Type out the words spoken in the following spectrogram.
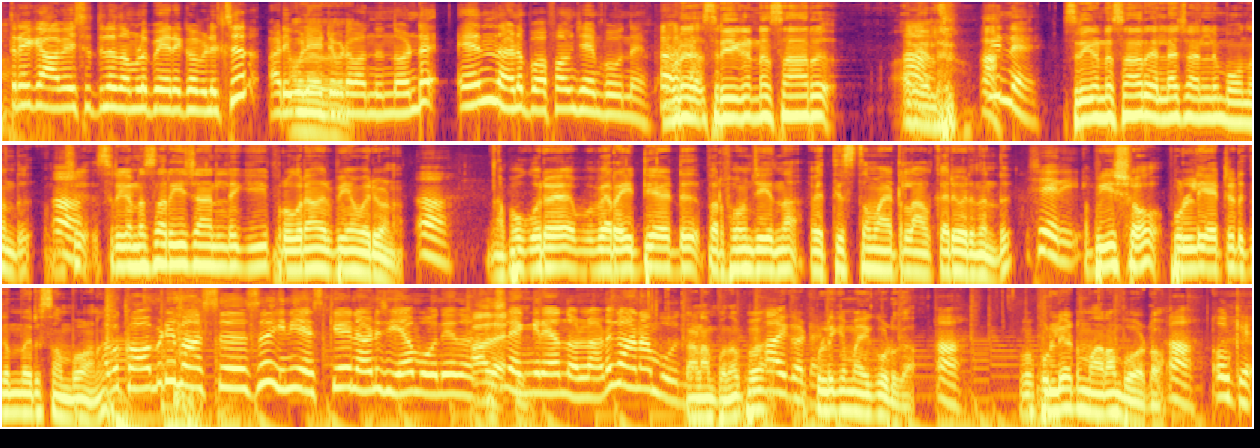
ഇത്രയൊക്കെ ആവേശത്തിൽ നമ്മൾ പേരൊക്കെ വിളിച്ച് അടിപൊളിയായിട്ട് ഇവിടെ വന്നിട്ടുണ്ട് എന്നാണ് പെർഫോം ചെയ്യാൻ പോകുന്നത് നമ്മുടെ ശ്രീകണ്ഠൻ സാറ് അറിയാലോ. പിന്നെ? ശ്രീകണ്ഠ സാർ എല്ലാ ചാനലിലും പോകുന്നുണ്ട്. പക്ഷെ ശ്രീകണ്ഠ സാർ ഈ ചാനലിലേക്ക് ഈ പ്രോഗ്രാം ഏൽപ്പിക്കാൻ വരുവാണ്. അപ്പൊ അപ്പോൾ ഒരു വെറൈറ്റി ആയിട്ട് പെർഫോം ചെയ്യുന്ന വ്യത്യസ്തമായിട്ടുള്ള ആൾക്കാർ വരുന്നുണ്ട്. ശരി. അപ്പൊ ഈ ഷോ പുള്ളി ഏറ്റെടുക്കുന്ന ഒരു സംഭവമാണ്. അപ്പൊ കോമഡി മാസ്റ്റേഴ്സ് ഇനി എസ് കെ ആണ് ചെയ്യാൻ പോകുന്നത് എങ്ങനെയാന്നുള്ളതാണ് കാണാൻ പോകുന്നത്. കാണാൻ പോകുന്നത്. അപ്പൊ പുള്ളിക്ക് മൈക്ക് കൊടുക്കാം. ആ. അപ്പൊ പുള്ളിയായിട്ട് മാറാൻ പോകട്ടോ ആ ഓക്കെ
